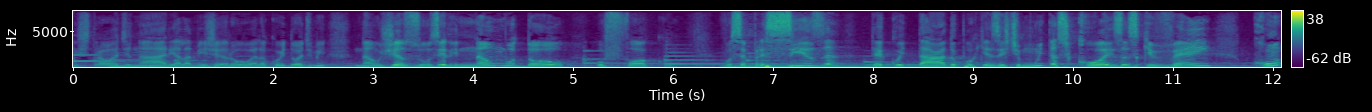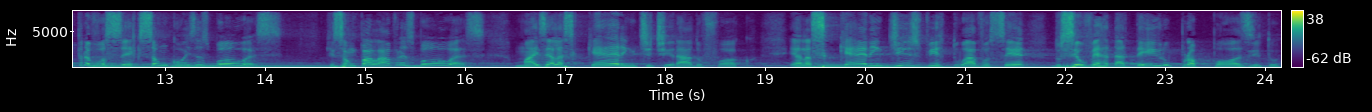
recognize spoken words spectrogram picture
extraordinária. Ela me gerou, ela cuidou de mim. Não, Jesus, ele não mudou o foco. Você precisa ter cuidado, porque existem muitas coisas que vêm contra você, que são coisas boas, que são palavras boas, mas elas querem te tirar do foco elas querem desvirtuar você do seu verdadeiro propósito.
